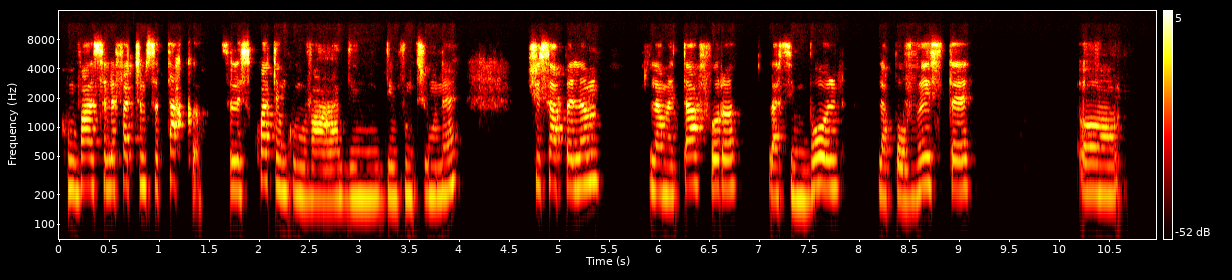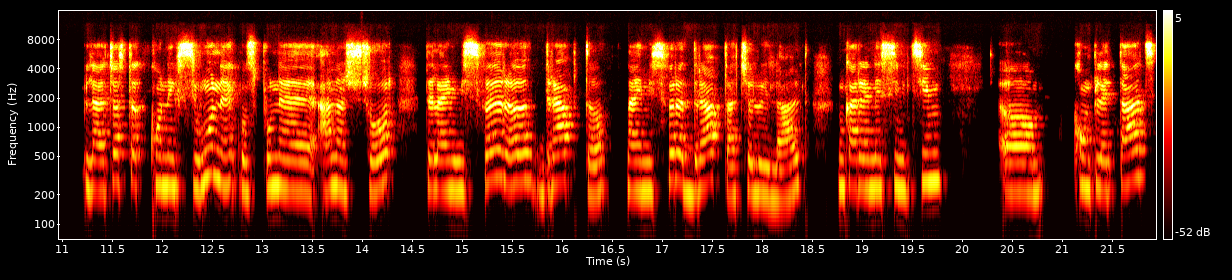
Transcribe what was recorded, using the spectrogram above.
cumva să le facem să tacă, să le scoatem cumva din, din funcțiune și să apelăm la metaforă, la simbol, la poveste, uh, la această conexiune, cum spune Alan Shore, de la emisferă dreaptă la emisferă dreaptă a celuilalt, în care ne simțim uh, completați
